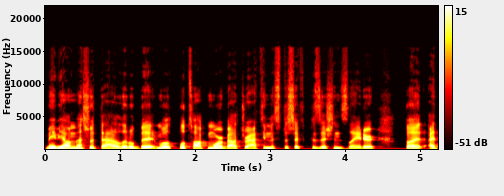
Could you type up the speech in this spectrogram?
maybe I'll mess with that a little bit. And we'll we'll talk more about drafting the specific positions later. But I,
